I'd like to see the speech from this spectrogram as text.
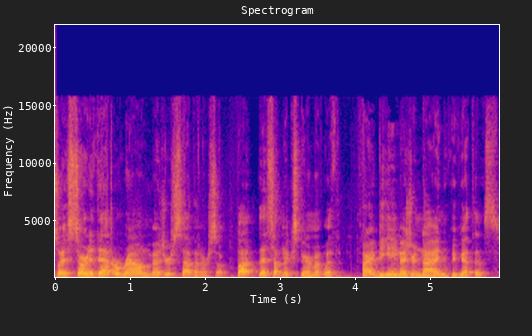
So I started that around measure seven or so. But that's something to experiment with. All right, beginning measure nine, we've got this.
